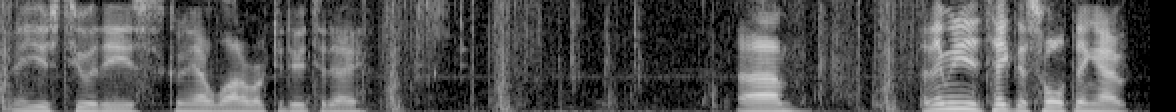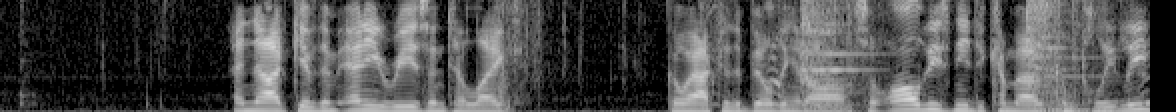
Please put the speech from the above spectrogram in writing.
I'm gonna use two of these. Gonna have a lot of work to do today. Um, I think we need to take this whole thing out and not give them any reason to like go after the building at all. So all these need to come out completely.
